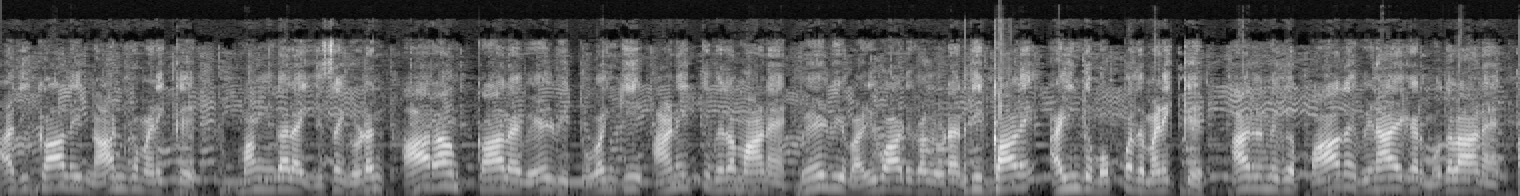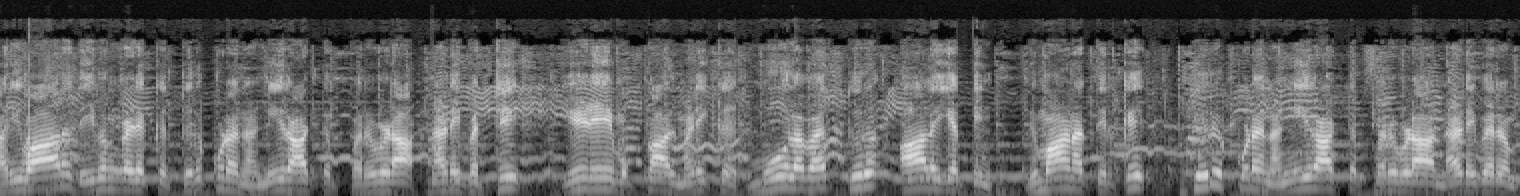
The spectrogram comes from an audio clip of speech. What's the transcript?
அதிகாலை நான்கு மணிக்கு மங்கள இசையுடன் ஆறாம் கால வேள்வி துவங்கி அனைத்து விதமான வேள்வி வழிபாடுகளுடன் அதிகாலை ஐந்து முப்பது மணிக்கு அருள்மிகு பாத விநாயகர் முதலான பரிவார தெய்வங்களுக்கு திருக்குட நன்னீராட்டு பெருவிழா நடைபெற்று ஏழே முக்கால் மணிக்கு மூலவர் திரு ஆலயத்தின் விமானத்திற்கு திருக்குட நன்னீராட்டு பெருவிழா நடைபெறும்.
